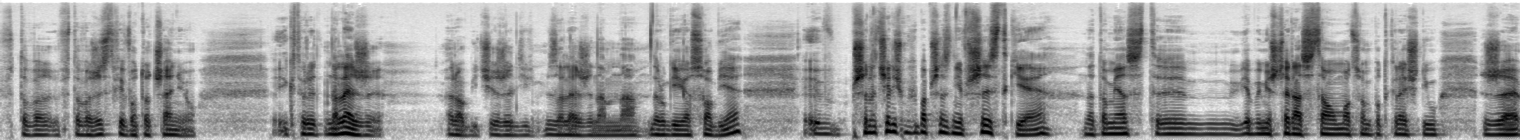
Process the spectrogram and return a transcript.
w, towa- w towarzystwie, w otoczeniu, i które należy robić, jeżeli zależy nam na drugiej osobie. Y, przelecieliśmy chyba przez nie wszystkie, natomiast y, ja bym jeszcze raz z całą mocą podkreślił, że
